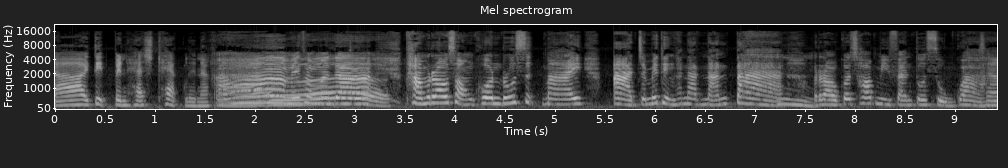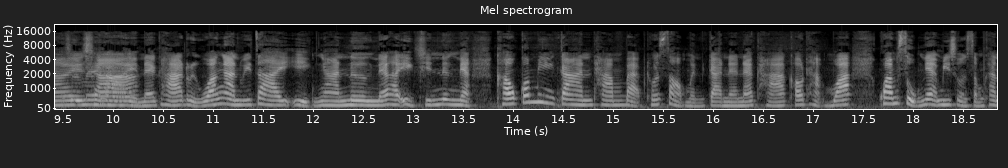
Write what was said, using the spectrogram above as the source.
ได้ติดเป็นแฮชแท็กเลยนะคะไม่ธรรมดาถามเราสองคนรู้สึกไหมอาจจะไม่ถึงขนาดนั้นแต่เราก็ชอบมีแฟนตัวสูงกว่าใช่ใช่นะคะ หรือว่างานวิจัยอีกงานหนึ่งนะคะ อีกชิ้นหนึ่งเนี่ยเขาก็มีการทำแบบทดสอบเหมือนกันนะคะเขาถามว่าความสูงเนี่ยมีส่วนสำคัญ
